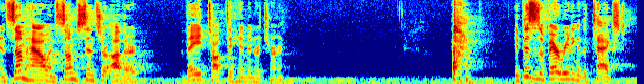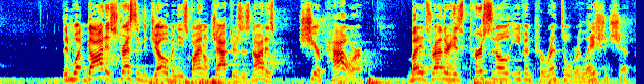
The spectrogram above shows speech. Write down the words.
And somehow, in some sense or other, they talk to him in return. if this is a fair reading of the text, then what God is stressing to Job in these final chapters is not his sheer power, but it's rather his personal, even parental relationship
